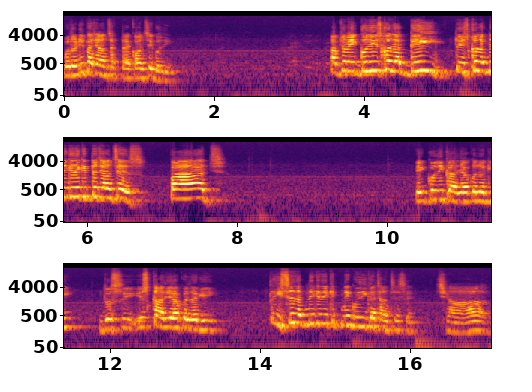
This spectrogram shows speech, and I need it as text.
वो थोड़ी पहचान सकता है कौन सी गोली। अब जब एक गोली इसको लग गई तो इसको लगने के लिए कितने चांसेस पाँच एक गोली कालिया को लगी, दूसरी इस कालिया को लगी। तो इसे लगने के लिए कितने गोली का चांसेस है? चार।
